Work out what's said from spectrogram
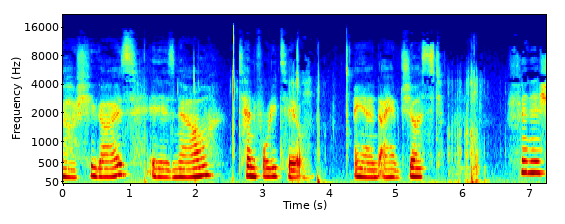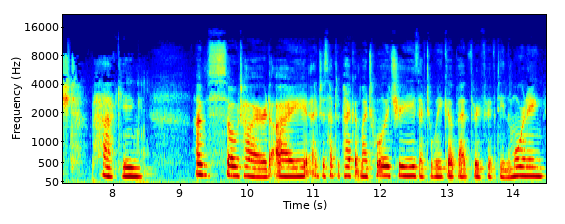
Gosh, you guys, it is now 1042 and I have just finished packing. I'm so tired. I, I just have to pack up my toiletries. I have to wake up at 3.50 in the morning.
